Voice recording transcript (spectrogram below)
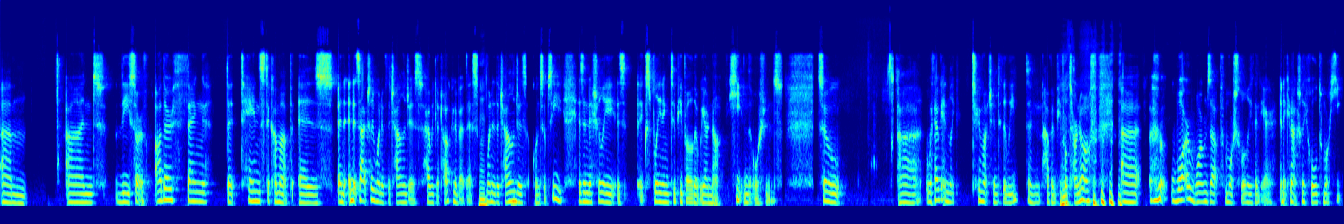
Um, and the sort of other thing that tends to come up is, and, and it's actually one of the challenges, how we got talking about this. Mm. One of the challenges of going subsea is initially is explaining to people that we are not heating the oceans. So uh, without getting like too much into the weeds and having people turn off, uh, water warms up more slowly than air and it can actually hold more heat.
